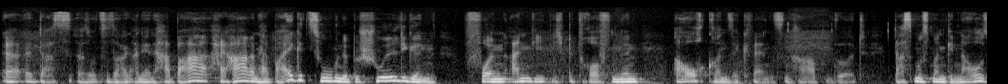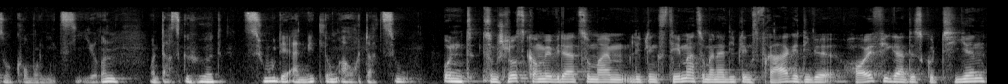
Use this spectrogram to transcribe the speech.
äh, das sozusagen an den Haaren herbeigezogene Beschuldigen von angeblich Betroffenen auch Konsequenzen haben wird. Das muss man genauso kommunizieren und das gehört zu der Ermittlung auch dazu. Und zum Schluss kommen wir wieder zu meinem Lieblingsthema, zu meiner Lieblingsfrage, die wir häufiger diskutieren.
